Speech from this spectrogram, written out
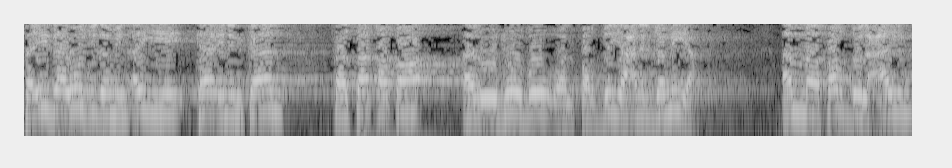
فإذا وجد من أي كائن كان فسقط الوجوب والفرضية عن الجميع. أما فرض العين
